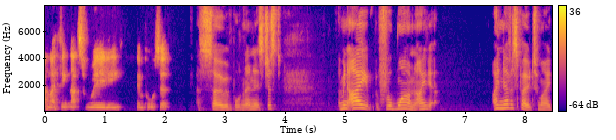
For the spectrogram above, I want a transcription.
and I think that's really important. So important, and it's just. I mean, I for one, I I never spoke to my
